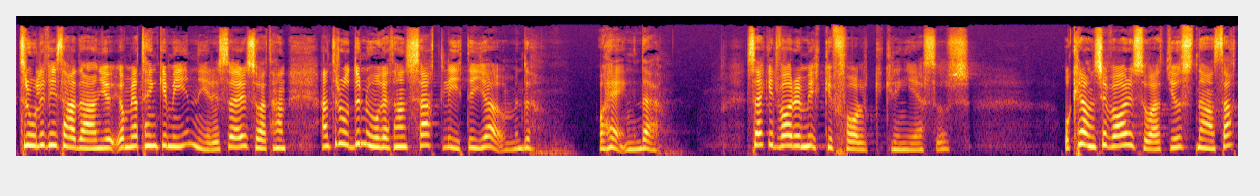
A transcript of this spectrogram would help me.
Troligtvis hade han ju, om jag tänker mig in i det, så är det så att han, han trodde nog att han satt lite gömd och hängde. Säkert var det mycket folk kring Jesus. Och kanske var det så att just när han satt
